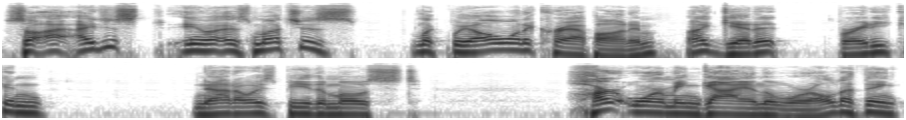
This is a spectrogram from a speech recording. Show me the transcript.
So I, I just, you know, as much as, look, we all want to crap on him. I get it. Brady can not always be the most heartwarming guy in the world. I think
